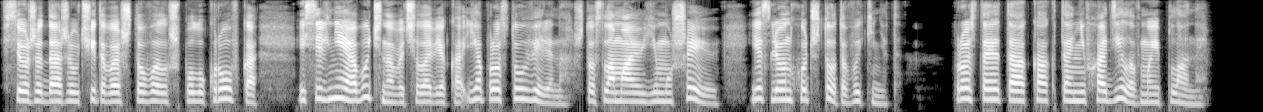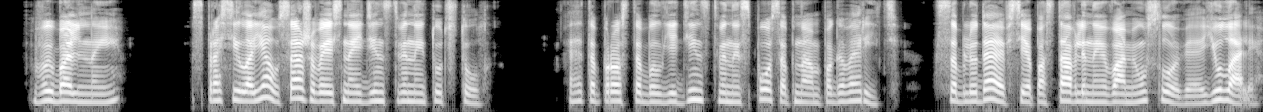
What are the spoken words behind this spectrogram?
все же даже учитывая, что Вэлш полукровка и сильнее обычного человека, я просто уверена, что сломаю ему шею, если он хоть что-то выкинет. Просто это как-то не входило в мои планы. «Вы больны?» — спросила я, усаживаясь на единственный тут стул. Это просто был единственный способ нам поговорить, соблюдая все поставленные вами условия, Юлали.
